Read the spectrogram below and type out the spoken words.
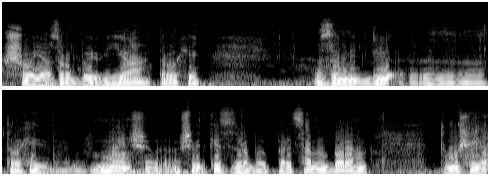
що я зробив, я трохи замедля... трохи менше швидкість зробив перед самим берегом, тому що я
